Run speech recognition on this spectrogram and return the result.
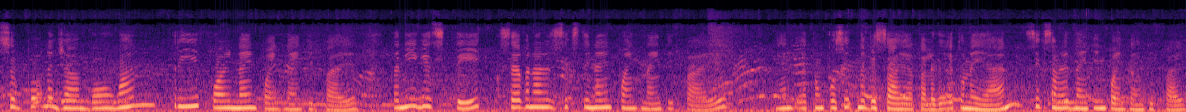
Sugpo na jumbo, 1349.95. Tanigit steak, 769.95. And itong pusit na bisaya talaga, ito na yan, 619.95.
